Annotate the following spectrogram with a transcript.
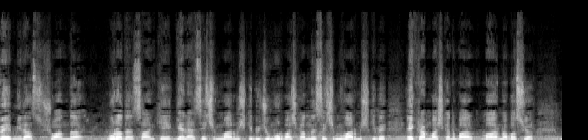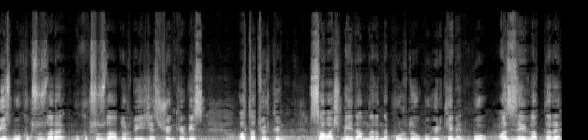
Ve Milas şu anda burada sanki genel seçim varmış gibi, Cumhurbaşkanlığı seçimi varmış gibi Ekrem Başkanı bağ- bağrına basıyor. Biz bu hukuksuzlara, hukuksuzluğa dur diyeceğiz. Çünkü biz Atatürk'ün savaş meydanlarında kurduğu bu ülkenin bu aziz evlatları,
